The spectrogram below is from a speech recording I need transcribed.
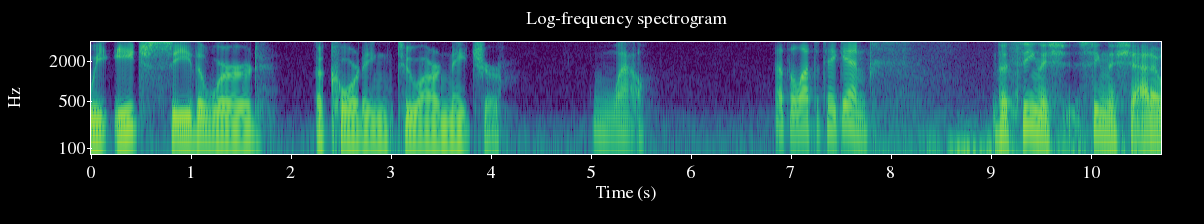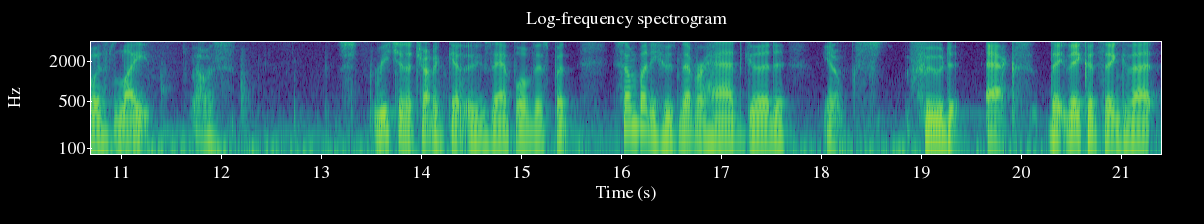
we each see the word according to our nature. Wow. That's a lot to take in. The seeing the sh- seeing the shadow as light. I was reaching to try to get an example of this, but somebody who's never had good, you know, food X, they they could think that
